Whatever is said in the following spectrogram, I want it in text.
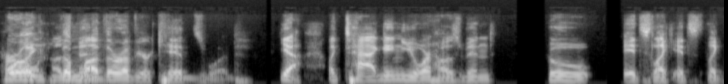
her or own like the mother of your kids would. Yeah. Like tagging your husband who it's like it's like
